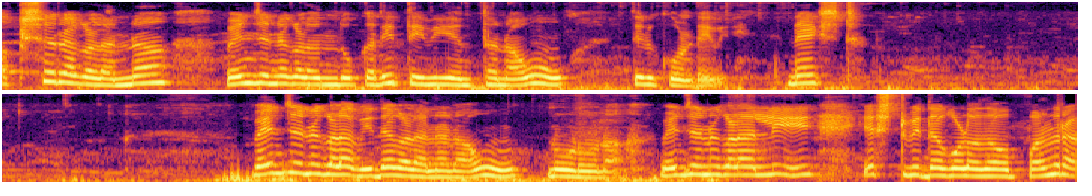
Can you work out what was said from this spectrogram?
ಅಕ್ಷರಗಳನ್ನು ವ್ಯಂಜನಗಳೆಂದು ಕರಿತೀವಿ ಅಂತ ನಾವು ತಿಳ್ಕೊಂಡೇವಿ. ನೆಕ್ಸ್ಟ್ ವ್ಯಂಜನಗಳ ವಿಧಗಳನ್ನು ನಾವು ನೋಡೋಣ. ವ್ಯಂಜನಗಳಲ್ಲಿ ಎಷ್ಟು ವಿಧಗಳು ಅದಾವಪ್ಪ ಅಂದ್ರೆ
